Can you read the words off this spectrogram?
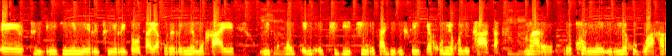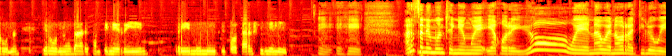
eh pandemicing e nne re tshwere tota ya gore re nne mo gae without any activity re sa dire sepe go ne go le thata. Mara re kgonne e rile go bua ga rona ke rona ba re sampene re re emeletse tota re semeletse ee ehe. A re tsene mo ntlheng e nngwe ya gore yo wena wena o ratilwe we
